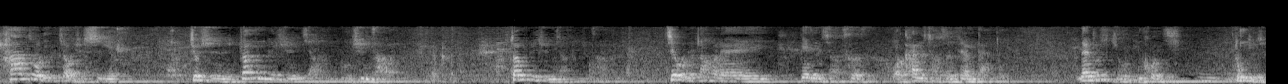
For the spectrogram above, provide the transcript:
他做了一个教学实验，就是专门给学生讲鲁迅杂文，专门给学生讲鲁迅杂文。结果呢，他后来编了个小册子，我看了小册子非常感动。那都是九零后起，中学生，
